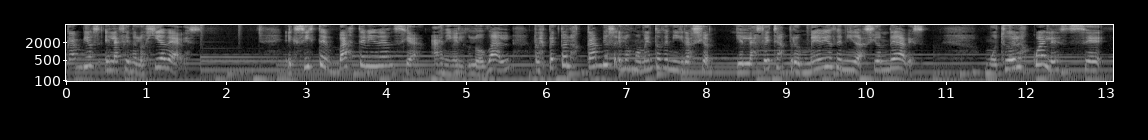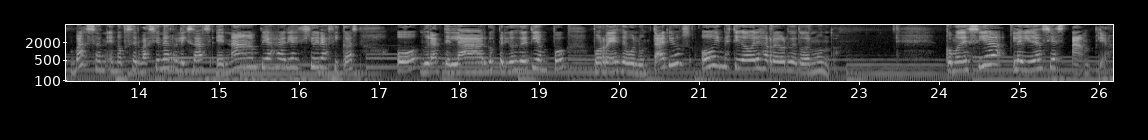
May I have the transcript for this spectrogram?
Cambios en la fenología de aves. Existe vasta evidencia a nivel global respecto a los cambios en los momentos de migración y en las fechas promedios de nidación de aves, muchos de los cuales se basan en observaciones realizadas en amplias áreas geográficas o durante largos periodos de tiempo por redes de voluntarios o investigadores alrededor de todo el mundo. Como decía, la evidencia es amplia.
